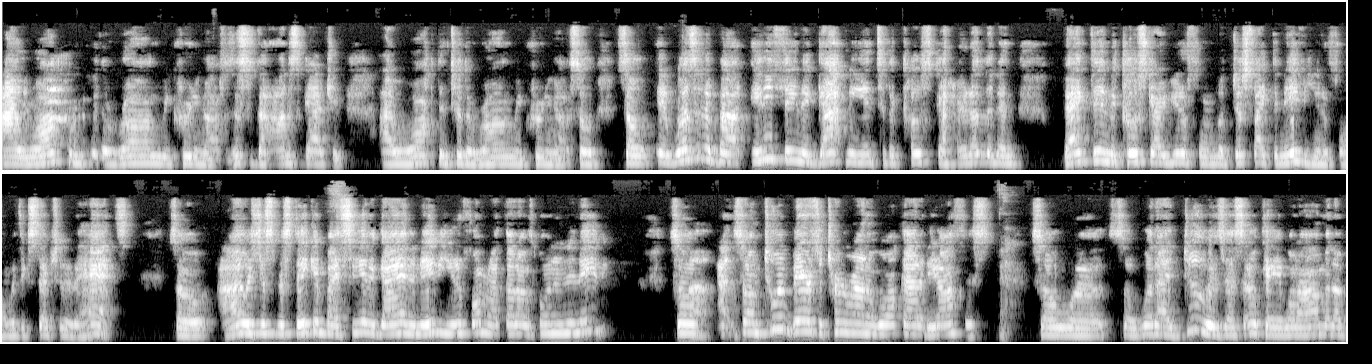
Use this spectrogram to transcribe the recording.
I walked into the wrong recruiting office. This is the honest God truth. I walked into the wrong recruiting office. So, so it wasn't about anything that got me into the Coast Guard, other than back then the Coast Guard uniform looked just like the Navy uniform, with the exception of the hats. So I was just mistaken by seeing a guy in a Navy uniform, and I thought I was going in the Navy. So, wow. I, so I'm too embarrassed to turn around and walk out of the office. So, uh, so what I do is I say, okay, well, I'm gonna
